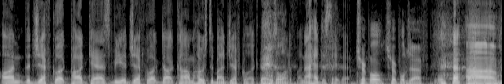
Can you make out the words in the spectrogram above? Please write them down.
on the Jeff Gluck podcast via jeffgluck.com, hosted by Jeff Gluck. That was a lot of fun. I had to say that. triple triple Jeff. um,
